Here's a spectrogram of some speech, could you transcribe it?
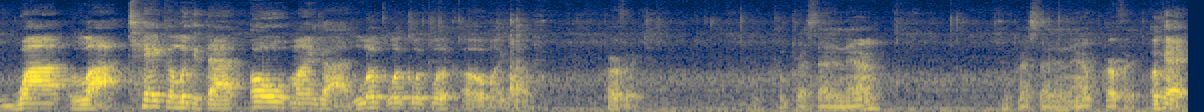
Voila! Take a look at that. Oh my God. Look, look, look, look. Oh my God. Perfect. Compress that in there. Compress that in there. Perfect. Okay.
